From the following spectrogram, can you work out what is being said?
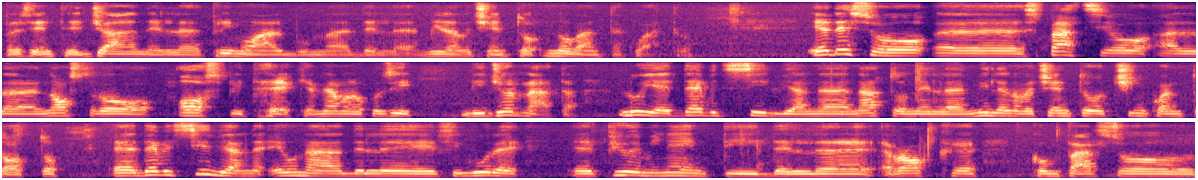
presente già nel primo album del 1994. E adesso eh, spazio al nostro ospite, chiamiamolo così, di giornata. Lui è David Silvian, nato nel 1958 eh, David Sylvian è una delle figure eh, più eminenti del rock comparso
